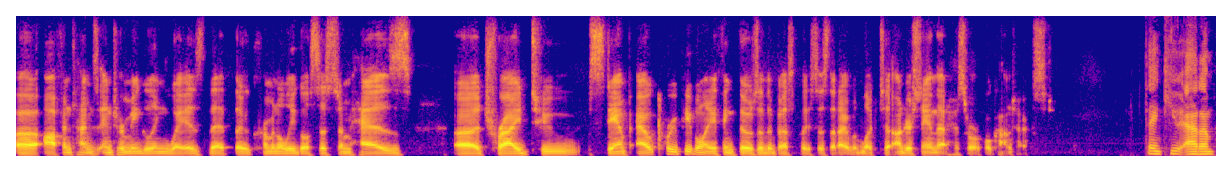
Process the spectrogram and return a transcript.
uh, oftentimes intermingling ways that the criminal legal system has uh, tried to stamp out queer people. And I think those are the best places that I would look to understand that historical context. Thank you, Adam.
